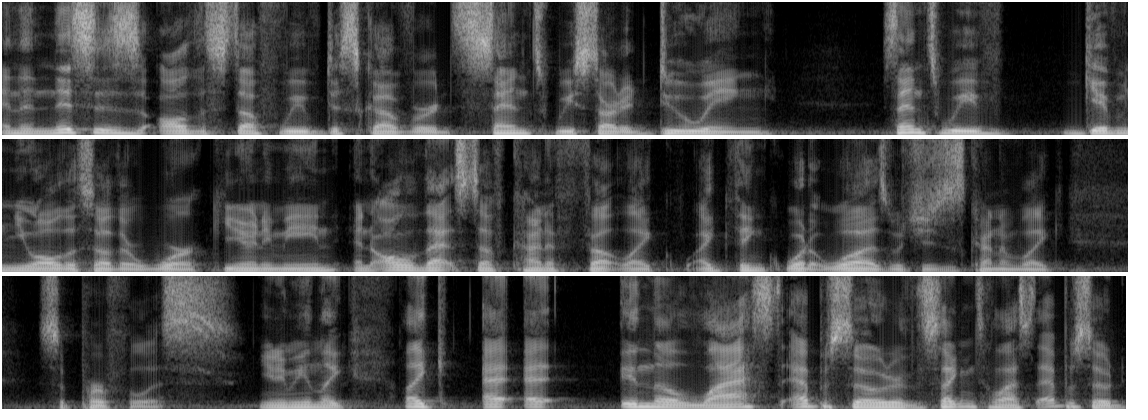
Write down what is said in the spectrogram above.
and then this is all the stuff we've discovered since we started doing since we've given you all this other work you know what i mean and all of that stuff kind of felt like i think what it was which is just kind of like superfluous you know what i mean like like at, at, in the last episode or the second to last episode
